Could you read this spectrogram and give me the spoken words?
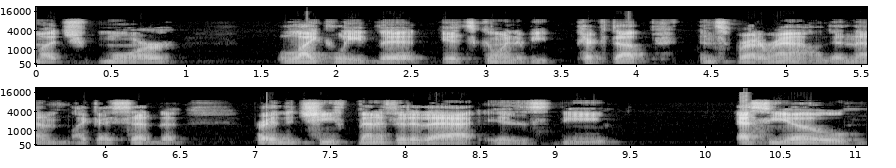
much more likely that it's going to be picked up and spread around. And then, like I said, the probably the chief benefit of that is the SEO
